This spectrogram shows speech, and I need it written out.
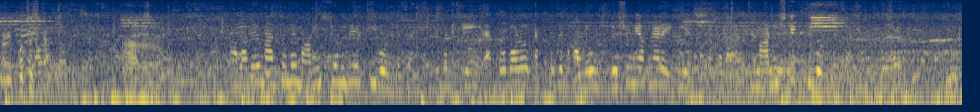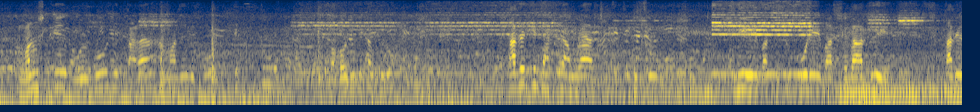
মানে প্রচেষ্টা। আর আমাদের মাধ্যমে মানুষজনদের কি বলতে চাইছেন? মানে এই এত বড় একটা যে ভালো উদ্দেশ্য নিয়ে আপনারা এগিয়ে এসেছেন মানুষকে কি বলতে চান মানুষকে বলব যে তারা আমাদের উপর একটু সহযোগিতা করুক তাদেরকে যাতে আমরা কিছু দিয়ে বা কিছু করে বা সেবা দিয়ে তাদের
